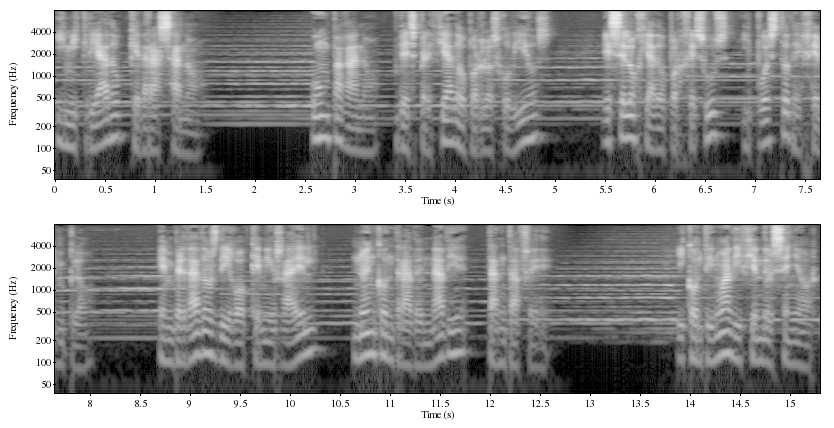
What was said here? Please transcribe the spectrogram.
y mi criado quedará sano. Un pagano, despreciado por los judíos, es elogiado por Jesús y puesto de ejemplo. En verdad os digo que en Israel no he encontrado en nadie tanta fe. Y continúa diciendo el Señor,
